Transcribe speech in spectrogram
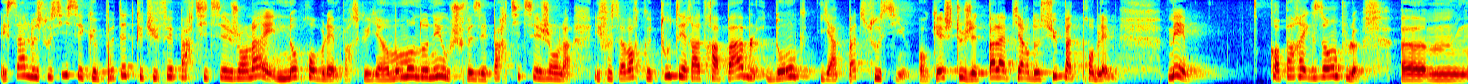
Et ça, le souci, c'est que peut-être que tu fais partie de ces gens-là et nos problèmes. Parce qu'il y a un moment donné où je faisais partie de ces gens-là. Il faut savoir que tout est rattrapable, donc il n'y a pas de souci. Ok Je te jette pas la pierre dessus, pas de problème. Mais quand par exemple, euh,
